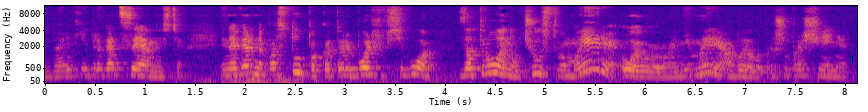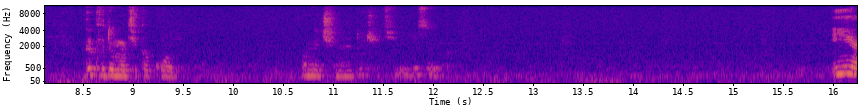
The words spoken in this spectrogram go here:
он дарит ей драгоценности. И, наверное, поступок, который больше всего затронул чувство Мэри, ой, ой, ой, не Мэри, а Белла, прошу прощения. Как вы думаете, какой? Он начинает учить ее язык. И,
